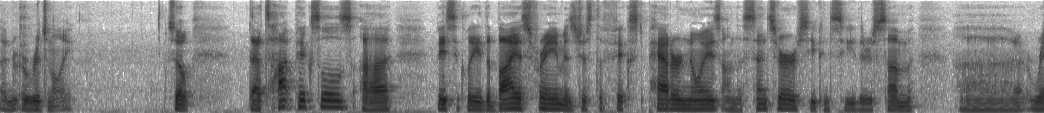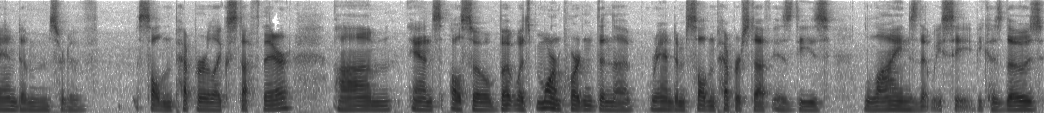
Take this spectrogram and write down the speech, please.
originally. So that's hot pixels. Uh, Basically, the bias frame is just the fixed pattern noise on the sensor. So you can see there's some uh, random sort of salt and pepper like stuff there. Um, and also, but what's more important than the random salt and pepper stuff is these lines that we see because those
